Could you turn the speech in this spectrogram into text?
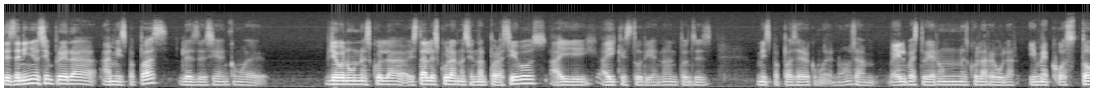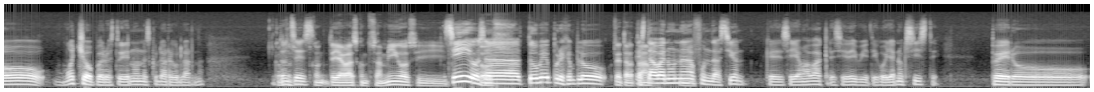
desde niño siempre era a mis papás, les decían como de, llevo en una escuela, está la Escuela Nacional para Ciegos, ahí, ahí que estudie, ¿no? Entonces, mis papás era como de, no, o sea, él va a estudiar en una escuela regular. Y me costó mucho, pero estudié en una escuela regular, ¿no? Con tus- Entonces, con- te llevabas con tus amigos y... Sí, o sea, tuve, por ejemplo, Te estaba en una fundación que se llamaba Crecí David, digo, ya no existe, pero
